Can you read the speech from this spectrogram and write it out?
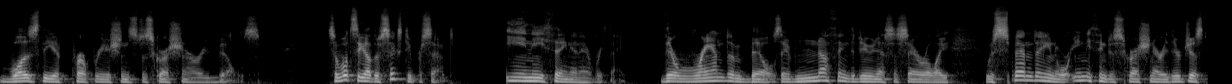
was the appropriations discretionary bills. So what's the other 60%? Anything and everything. They're random bills. They have nothing to do necessarily with spending or anything discretionary. They're just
